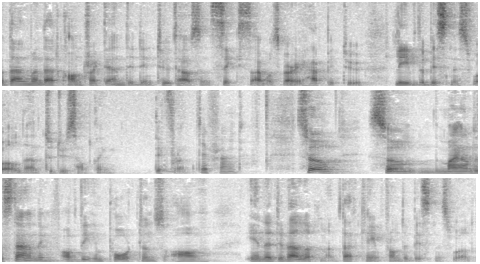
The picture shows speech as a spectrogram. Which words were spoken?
But then, when that contract ended in 2006, I was very happy to leave the business world and to do something different. Different. So, so my understanding of the importance of inner development that came from the business world,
